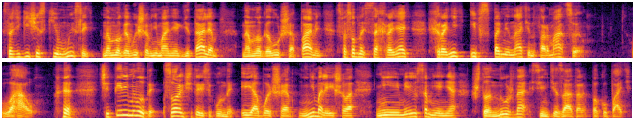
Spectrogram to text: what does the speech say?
стратегически мыслить, намного выше внимания к деталям, намного лучше память, способность сохранять, хранить и вспоминать информацию. Вау! 4 минуты 44 секунды, и я больше ни малейшего не имею сомнения, что нужно синтезатор покупать.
